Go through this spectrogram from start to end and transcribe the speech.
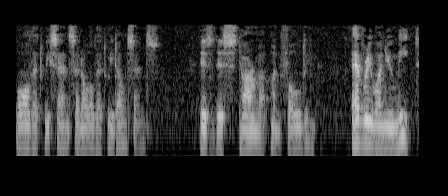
All that we sense and all that we don't sense is this Dharma unfolding. Everyone you meet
